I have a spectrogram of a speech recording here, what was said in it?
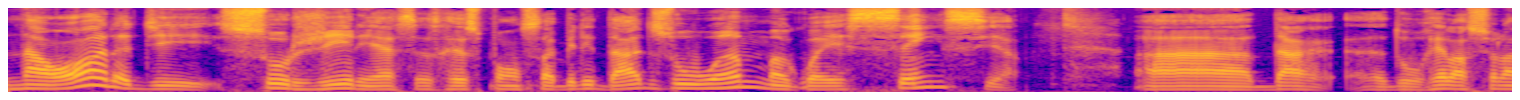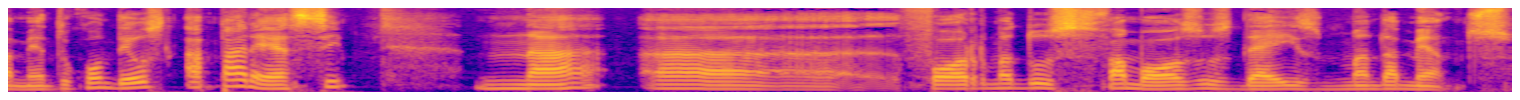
na hora de surgirem essas responsabilidades, o âmago, a essência ah, da, do relacionamento com Deus aparece na ah, forma dos famosos Dez Mandamentos.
